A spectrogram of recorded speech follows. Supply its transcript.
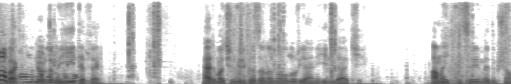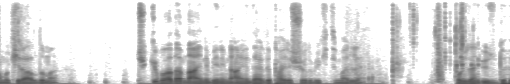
Bak gördün mü Yiğit Efe. Her maçın bir kazananı olur yani illaki. Ama hiç de sevinmedim şu an bu kill aldığıma. Çünkü bu adam da aynı benimle aynı derdi paylaşıyordu büyük ihtimalle. O yüzden üzdü.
